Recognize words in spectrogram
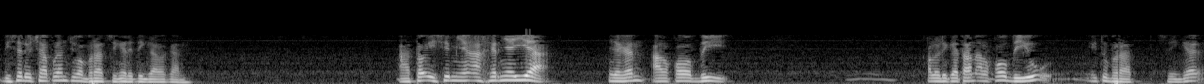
bisa diucapkan cuma berat sehingga ditinggalkan. Atau isim yang akhirnya ya, ya kan? Al-qadhi. Kalau dikatakan al-qadhiyu itu berat sehingga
